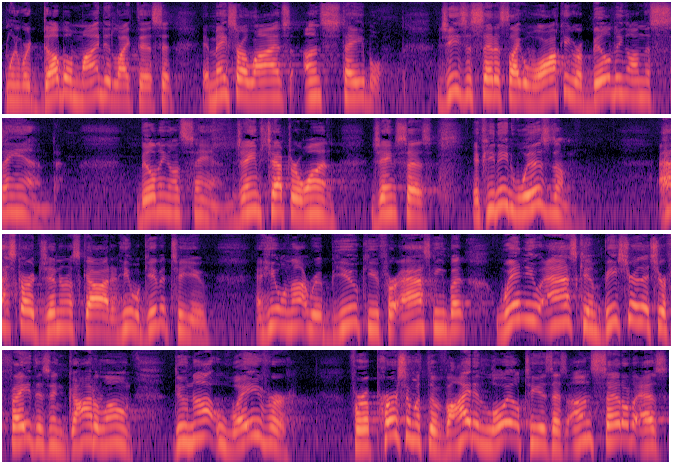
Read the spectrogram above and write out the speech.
when we're double minded like this, it, it makes our lives unstable. Jesus said it's like walking or building on the sand. Building on sand. James chapter 1, James says, If you need wisdom, ask our generous God, and he will give it to you. And he will not rebuke you for asking, but when you ask him, be sure that your faith is in God alone. Do not waver. For a person with divided loyalty is as unsettled as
